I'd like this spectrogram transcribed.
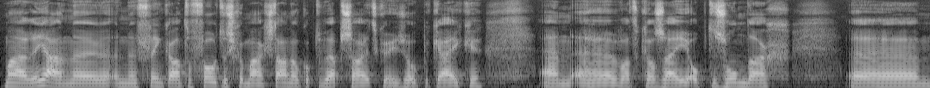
Maar eh, ja, een, eh, een flink aantal foto's gemaakt. Staan ook op de website, kun je ze ook bekijken. En eh, wat ik al zei, op de zondag ehm,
